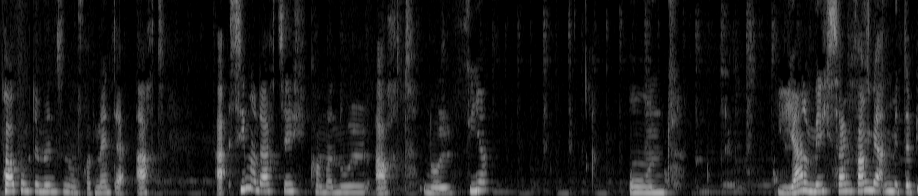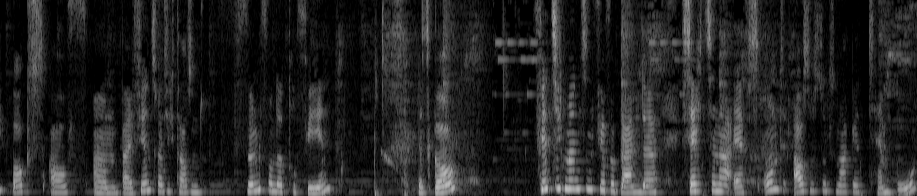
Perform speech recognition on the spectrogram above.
Powerpunkte, Münzen und Fragmente 8, 87,0804 äh, und ja, dann würde ich sagen, fangen wir an mit der Big Box auf ähm, bei 24.500 Trophäen. Let's go. 40 Münzen, 4 verbleibende, 16er Fs und Ausrüstungsmarke Tempo.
